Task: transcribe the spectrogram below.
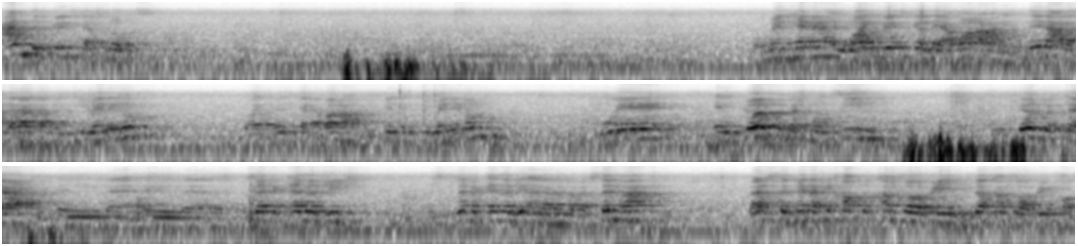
عند ال critical flow بس ومن هنا ال y critical هي عباره عن 2 على 3 في ال E minimum y critical عباره عن 2 ال E minimum وال curve باشمهندسين ال curve بتاع ال specific energy ال specific energy أنا لما برسم هنا في خط ال 45 ده 45 خط.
